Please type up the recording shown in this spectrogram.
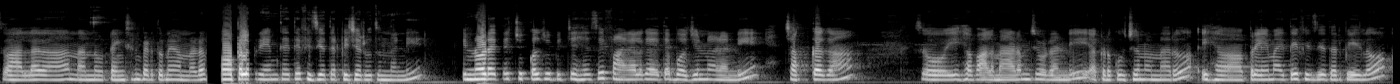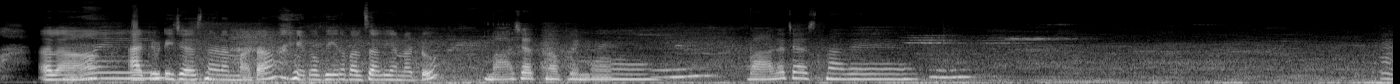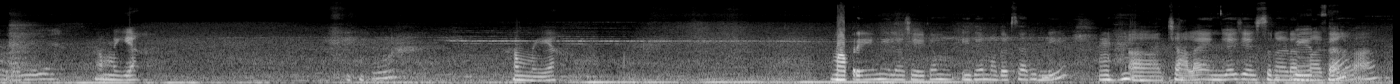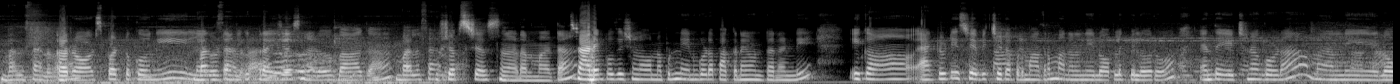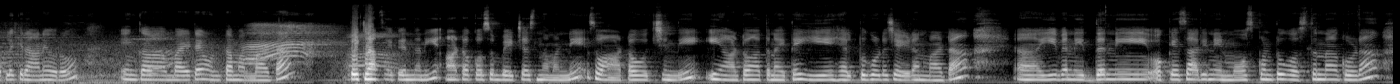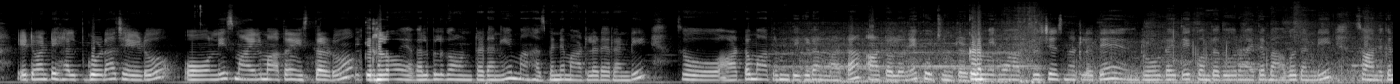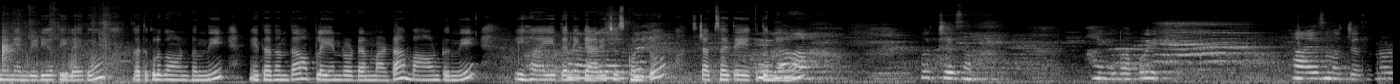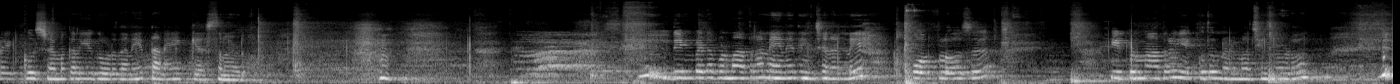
సో అలా నన్ను టెన్షన్ పెడుతూనే ఉన్నాడు. లోపల ప్రేమకి అయితే ఫిజియోథెరపీ జరుగుతుందండి. చిన్నోడైతే చుక్కలు చూపించేసేసి ఫైనల్గా అయితే బొజ్జున్నాడండి చక్కగా. సో ఇక వాళ్ళ మేడం చూడండి అక్కడ కూర్చొని ఉన్నారు. ఇక ప్రేమ అయితే ఫిజియోథెరపీలో అలా యాక్టివిటీ చేస్తున్నాడు అనమాట ఏదో వీర బలసాలి అన్నట్టు. బాగా చేస్తున్నావు ప్రేమ. బాగా చేస్తున్నావే. అమ్మయ్యా. అమ్మయ్యా. మా ప్రేమి ఇలా చేయటం ఇదే మొదటిసారి అండి చాలా ఎంజాయ్ చేస్తున్నాడు అనమాట రాడ్స్ పట్టుకొని లేవడానికి ట్రై చేస్తున్నాడు బాగా. పుషప్స్ చేస్తున్నాడు అనమాట స్టాండింగ్ పొజిషన్లో ఉన్నప్పుడు నేను కూడా పక్కనే ఉంటానండి. ఇక యాక్టివిటీస్ చేపించేటప్పుడు మాత్రం మనల్ని లోపలికి పిలవరు. ఎంత ఏడ్చినా కూడా మనల్ని లోపలికి రానివ్వరు. ఇంకా బయటే ఉంటామన్నమాట. క్లాస్ అయిపోయిందని ఆటో కోసం వెయిట్ చేస్తున్నామండి. సో ఆటో వచ్చింది. ఈ ఆటో అతను అయితే ఏ హెల్ప్ కూడా చేయడం అనమాట ఈవెన్ ఇద్దరిని ఒకేసారి నేను మోసుకుంటూ వస్తున్నా కూడా ఎటువంటి హెల్ప్ కూడా చేయడు. ఓన్లీ స్మైల్ మాత్రం ఇస్తాడు. దగ్గరలో అవైలబుల్గా ఉంటాడని మా హస్బెండే మాట్లాడారండి. సో ఆటో మాత్రం దిగడనమాట. ఆటోలోనే కూర్చుంటాడు. ఇక్కడ మీరు అబ్జర్వ్ చేసినట్లయితే రోడ్ అయితే కొంత దూరం అయితే బాగోదండి. సో అందుకని నేను వీడియో తీయలేదు. గతుకులుగా ఉంటుంది. మిగతాదంతా ప్లెయిన్ రోడ్ అనమాట బాగుంటుంది. ఇక ఇద్దరిని క్యారీ చేసుకుంటూ స్టెప్స్ అయితే ఎక్కుతున్నాను. వచ్చేసాం. అయ్యో బాబోయ్. ఆయాసం వచ్చేస్తున్నాడు ఎక్కువ శ్రమ కలిగకూడదని తనే ఎక్కేస్తున్నాడు. దింపేటప్పుడు మాత్రం నేనే దించానండి. ఫోర్ ఫ్లోర్స్ ఇప్పుడు మాత్రం ఎక్కుతున్నాడు మా చిన్నోడు.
